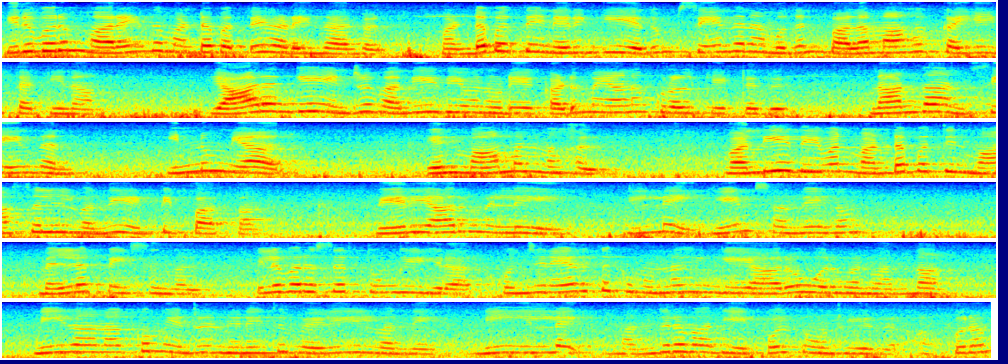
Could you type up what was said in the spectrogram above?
இருவரும் மறைந்த மண்டபத்தை அடைந்தார்கள். மண்டபத்தை நெருங்கியதும் சேந்தன் அமுதன் பலமாக கையை தட்டினான். யாரங்கே? என்று வந்தியத்தேவனுடைய கடுமையான குரல் கேட்டது. நான் தான் சேந்தன். இன்னும் யார்? என் மாமன் மகள். வந்தியத்தேவன் மண்டபத்தின் வாசலில் வந்து எட்டி பார்த்தான். வேறு யாரும் இல்லையே. இல்லை ஏன் சந்தேகம்? மெல்ல பேசுங்கள். இளவரசர் தூங்குகிறார். கொஞ்ச நேரத்துக்கு முன்னால் இங்கே யாரோ ஒருவன் வந்தான். நீதானாக்கும் என்று நினைத்து வெளியில் வந்தேன். நீ இல்லை மந்திரவாதியைப் போல் தோன்றியது. அப்புறம்?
